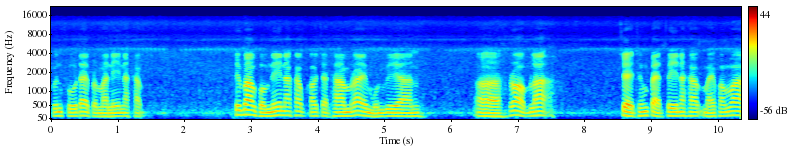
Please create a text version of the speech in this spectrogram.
ฟื้นฟูได้ประมาณนี้นะครับ ที่บ้านผมนี้นะครับ เขาจะทำไร่หมุนเวียน อรอบละเจ็ดถึงแปดปีนะครับ หมายความว่า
